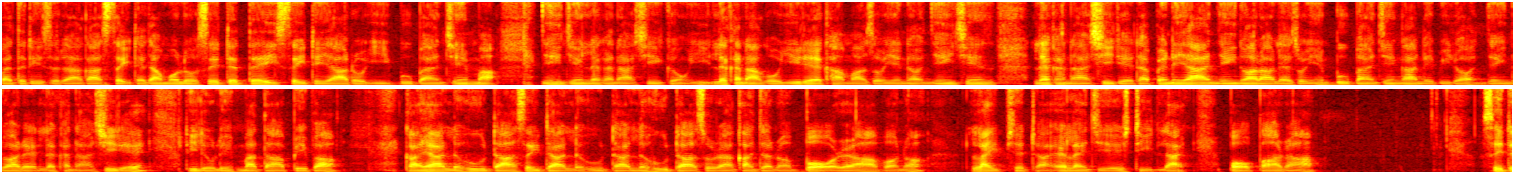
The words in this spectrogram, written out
ပတ္တတိဆိုတာကစိတ်ဒါကြောင့်မို့လို့စေတသိက်သိက်စိတ်တရားတို့ဤပူပန်ခြင်းမှငြိမ်းချင်းလက္ခဏာရှိကုန်၏လက္ခဏာကိုရေးတဲ့အခါမှာဆိုရင်တော့ငြိမ်းချင်းလက္ခဏာရှိတယ်ဒါဘယ်နေရာငြိမ်းသွားတာလဲဆိုရင်ပူပန်ခြင်းကနေပြီးတော့ငြိမ်းသွားတဲ့လက္ခဏာရှိတယ်ဒီလိုလေးမှတ်သားပေးပါကာယလဟုတာစိတ်တလဟုတာလဟုတာဆိုတာကကြတော့ပေါ့ရာပေါ့နော် light ဖြစ်တာ LNGHD light ပေါ့ပါတာစေတ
